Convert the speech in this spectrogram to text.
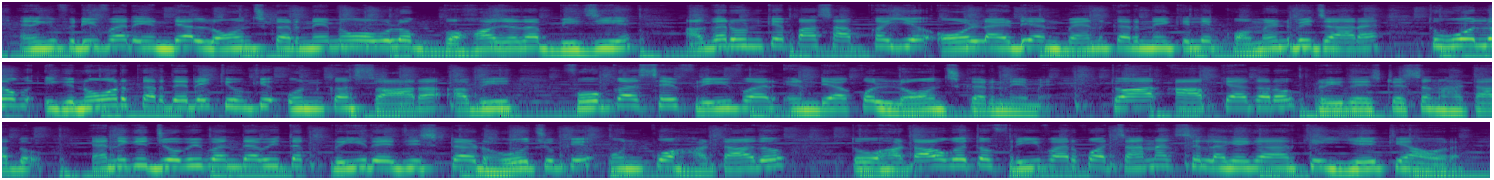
यानी कि फ्री फायर इंडिया लॉन्च करने में वो लोग बहुत ज़्यादा बिज़ी है। अगर उनके पास आपका ये ओल्ड आईडी अनबैन करने के लिए कमेंट भी जा रहा है तो वो लोग इग्नोर कर दे रहे क्योंकि उनका सारा अभी फोकस है फ्री फायर इंडिया को लॉन्च करने में। तो आप, आप क्या करो? प्री रजिस्ट्रेशन हटा दो। यानी कि जो भी बंदे अभी तक प्री रजिस्टर्ड हो चुके उनको हटा दो। तो हटाओगे तो फ्री फायर को अचानक से लगेगा यार कि ये क्या हो रहा है।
